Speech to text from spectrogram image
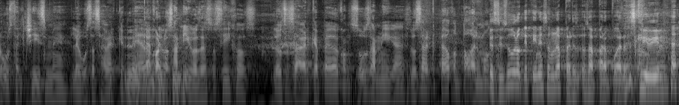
gusta el chisme. Le gusta saber qué Le pedo con los amigos de sus hijos. Le gusta saber qué pedo con sus amigas. Le gusta saber qué pedo con todo el mundo. Estoy seguro que tienes a una persona, o sea, para poder describirla,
